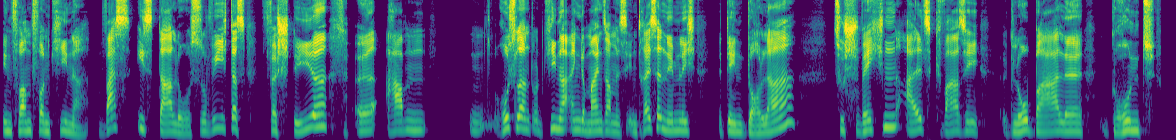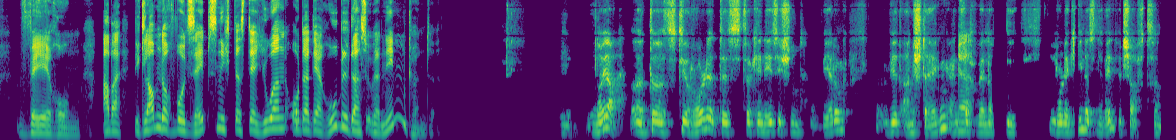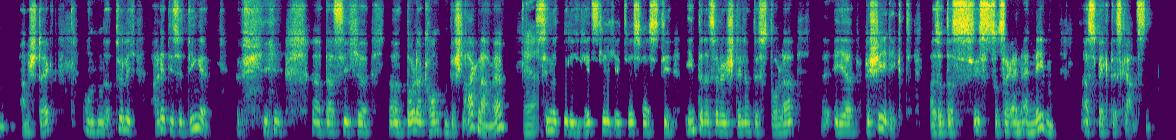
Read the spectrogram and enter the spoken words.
in Form von China. Was ist da los? So wie ich das verstehe, äh, haben hm, Russland und China ein gemeinsames Interesse, nämlich den Dollar zu schwächen als quasi globale Grund. Währung. Aber die glauben doch wohl selbst nicht, dass der Yuan oder der Rubel das übernehmen könnte. Naja, äh, das, die Rolle des, der chinesischen Währung wird ansteigen, einfach ja. weil auch die Rolle Chinas in der Weltwirtschaft ähm, ansteigt. Und natürlich alle diese Dinge, wie äh, dass ich äh, Dollarkonten beschlagnahme, ja. sind natürlich letztlich etwas, was die internationale Stellung des Dollar eher beschädigt. Also das ist sozusagen ein, ein Nebenaspekt des Ganzen.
